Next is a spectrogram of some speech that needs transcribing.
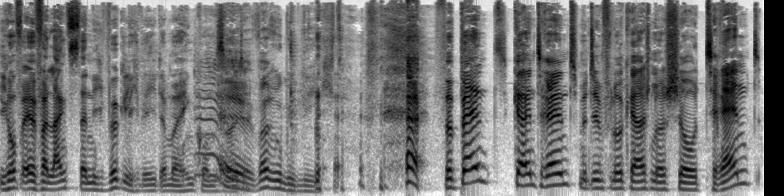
Ich hoffe, er verlangt es dann nicht wirklich, wenn ich da mal hinkommen sollte. Äh, warum nicht? Verpennt, kein Trend mit dem Flo Kerschner Show Trend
